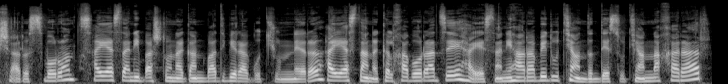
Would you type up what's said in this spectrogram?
իշարս որոնց Հայաստանի պաշտոնական բադվիրագությունները Հայաստանը գլխավորած է Հայաստանի Հանրապետության տնտեսության նախարար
